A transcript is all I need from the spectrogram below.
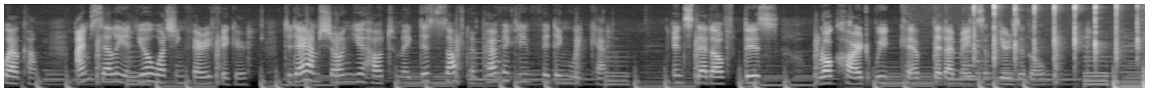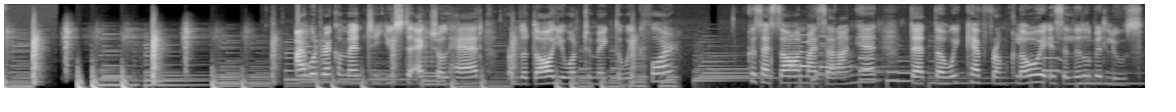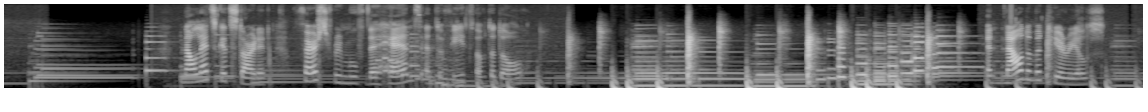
Welcome, I'm Sally and you're watching FairyFigure. Today I'm showing you how to make this soft and perfectly fitting wig cap. Instead of this rock hard wig cap that I made some years ago. I would recommend to use the actual head from the doll you want to make the wig for. Because I saw on my sarang head that the wig cap from Chloe is a little bit loose. Now let's get started. First remove the hands and the feet of the doll. And now the materials.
